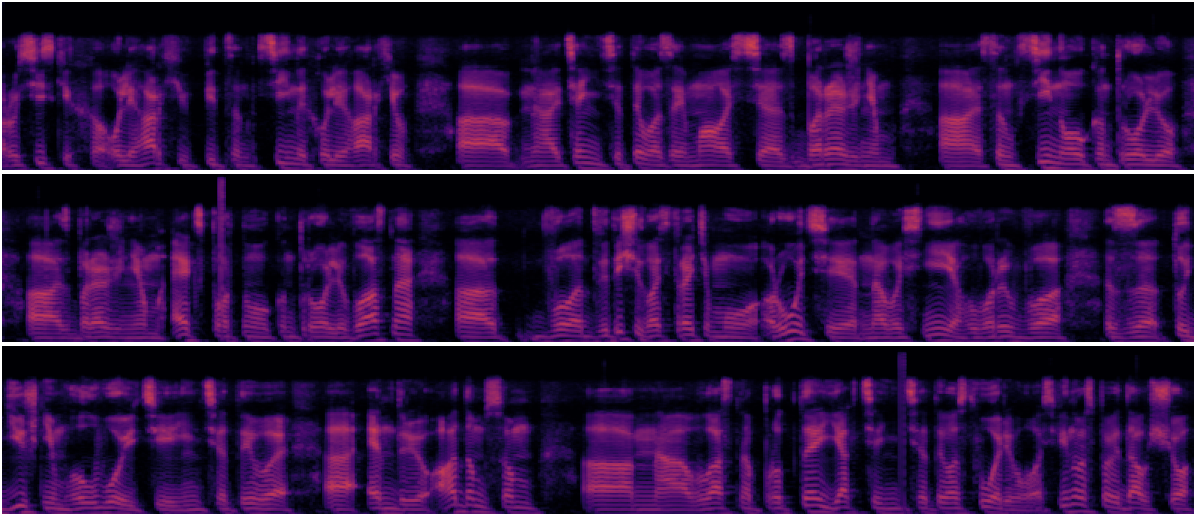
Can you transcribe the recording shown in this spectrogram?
російських олігархів, підсанкційних олігархів. Ця ініціатива займалася збереженням санкційного контролю, збереженням експортного контролю. Власне, в 2023 році навесні я говорив з тодішнім головою цієї ініціативи Ендрю Адамсом. Власне про те, як ця ініціатива створювалась. Він розповідав, що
